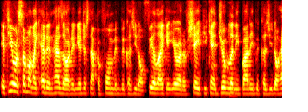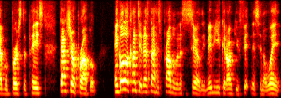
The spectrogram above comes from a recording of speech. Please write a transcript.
If you're someone like Eden Hazard and you're just not performing because you don't feel like it, you're out of shape, you can't dribble mm. anybody because you don't have a burst of pace, that's your problem. N'Golo Kante, that's not his problem necessarily. Maybe you could argue fitness in a way,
